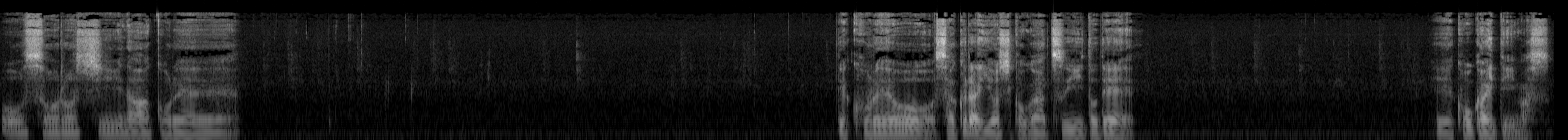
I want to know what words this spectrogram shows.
恐ろしいなこれ。でこれを櫻井よし子がツイートで、えー、こう書いています。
